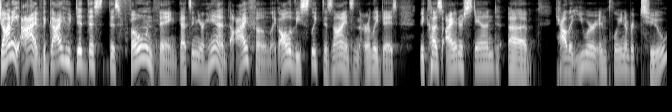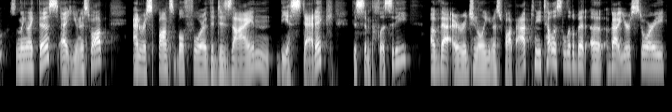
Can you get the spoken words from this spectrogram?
Jony Ive, the guy who did this this phone thing that's in your hand, the iPhone, like all of these sleek designs in the early days, because I understand uh, Cal, that you were employee number two, something like this at Uniswap, and responsible for the design, the aesthetic, the simplicity of that original Uniswap app. Can you tell us a little bit uh, about your story,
